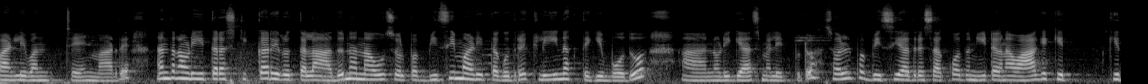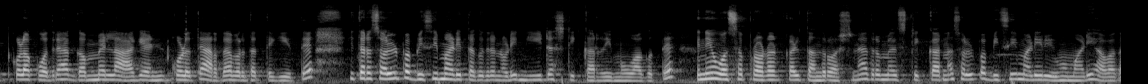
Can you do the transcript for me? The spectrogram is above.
ಬಾಣಲಿ ಒಂದು ಚೇಂಜ್ ಮಾಡಿದೆ. ನಂತರ ನೋಡಿ ಈ ಥರ ಸ್ಟಿಕ್ಕರ್ ಇರುತ್ತಲ್ಲ, ಅದನ್ನು ನಾವು ಸ್ವಲ್ಪ ಬಿಸಿ ಮಾಡಿ ತೆಗೆದ್ರೆ ಕ್ಲೀನಾಗಿ ತೆಗಿಬೋದು. ನೋಡಿ ಗ್ಯಾಸ್ ಮೇಲೆ ಇಟ್ಬಿಟ್ಟು ಸ್ವಲ್ಪ ಬಿಸಿ ಆದರೆ ಸಾಕು. ಅದು ನೀಟಾಗಿ ನಾವು ಹಾಗೆ ಕಿತ್ ಕಿತ್ಕೊಳ್ಳೋಕೆ ಹೋದರೆ ಆ ಗಮ್ಮೆಲ್ಲ ಹಾಗೆ ಅಂಟ್ಕೊಳ್ಳುತ್ತೆ, ಅರ್ಧ ಬರ್ಧ ತೆಗೆಯುತ್ತೆ. ಈ ಥರ ಸ್ವಲ್ಪ ಬಿಸಿ ಮಾಡಿ ತೆಗೆದ್ರೆ ನೋಡಿ ನೀಟಾಗಿ ಸ್ಟಿಕ್ಕರ್ ರಿಮೂವ್ ಆಗುತ್ತೆ. ಏನೇ ಹೊಸ ಪ್ರಾಡಕ್ಟ್ಗಳು ತಂದರೂ ಅಷ್ಟೇ ಅದ್ರ ಮೇಲೆ ಸ್ಟಿಕ್ಕರ್ನ ಸ್ವಲ್ಪ ಬಿಸಿ ಮಾಡಿ ರಿಮೂವ್ ಮಾಡಿ ಆವಾಗ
